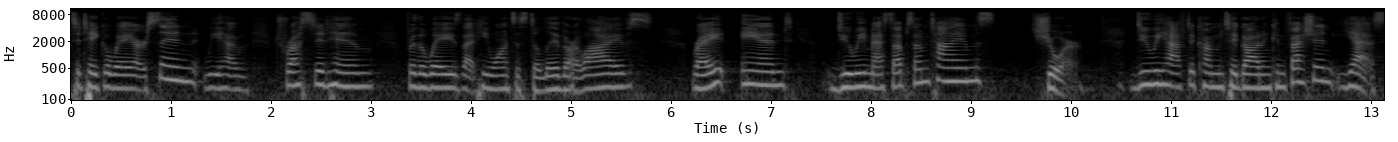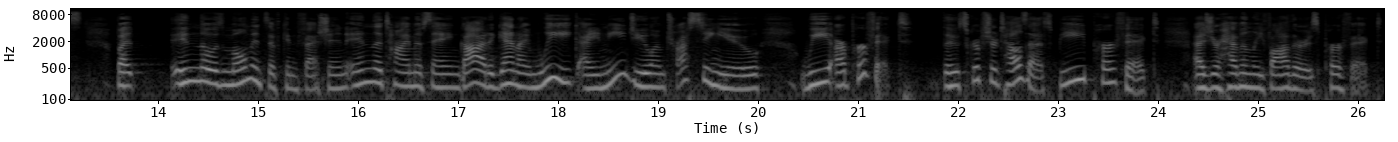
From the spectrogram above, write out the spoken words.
to take away our sin, we have trusted him for the ways that he wants us to live our lives, right? And do we mess up sometimes? Sure. Do we have to come to God in confession? Yes. But in those moments of confession, in the time of saying, God, again, I'm weak, I need you, I'm trusting you, we are perfect. The scripture tells us, be perfect as your heavenly Father is perfect.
